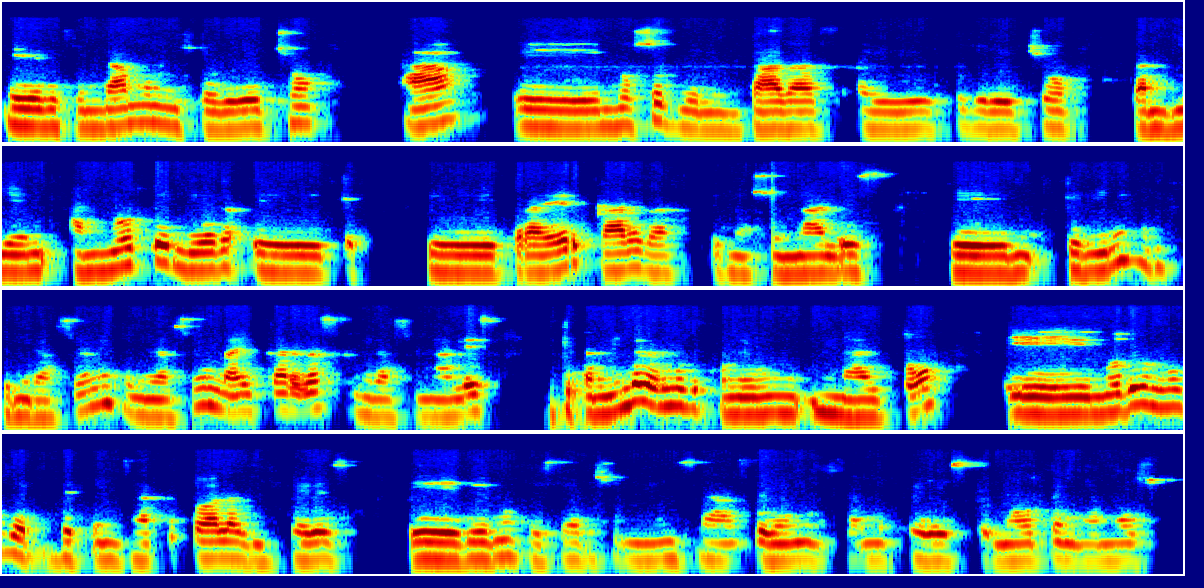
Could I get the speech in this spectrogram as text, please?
eh, defendamos nuestro derecho a eh, no ser violentadas, este derecho también a no tener eh, que, traer cargas emocionales que vienen de generación en generación. Hay cargas generacionales que también debemos de poner un, alto. no debemos de, pensar que todas las mujeres debemos de ser sumisas, debemos de ser mujeres que no tengamos,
